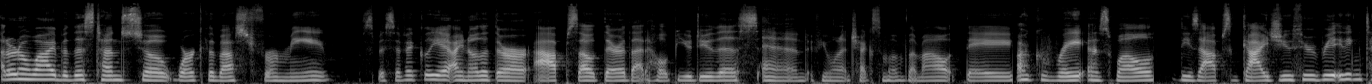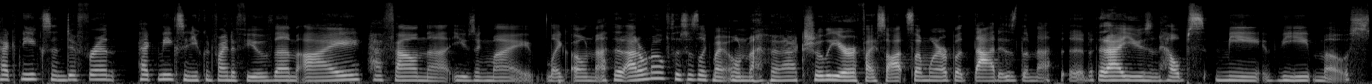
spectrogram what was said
I don't know why, but this tends to work the best for me specifically. I know that there are apps out there that help you do this, and if you want to check some of them out, they are great as well. These apps guide you through breathing techniques and different techniques and you can find a few of them. I have found that using my like own method. I don't know if this is like my own method actually or if I saw it somewhere, but that is the method that I use and helps me the most.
